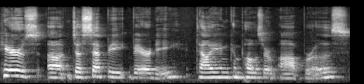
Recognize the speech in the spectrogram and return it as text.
Here's uh, Giuseppe Verdi, Italian composer of operas.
